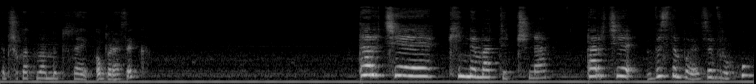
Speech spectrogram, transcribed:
Na przykład mamy tutaj obrazek. Tarcie kinematyczne, tarcie występujące w ruchu,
